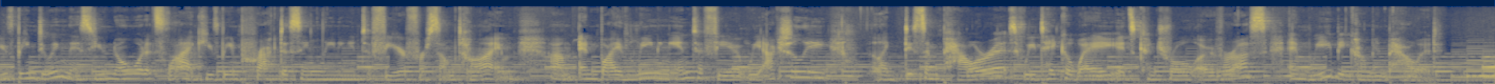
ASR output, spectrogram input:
you've been doing this. You know what it's like. You've been practicing leaning into fear for some time. Um, and by leaning into fear, we actually like disempower it. We take away its control over us and we become empowered.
